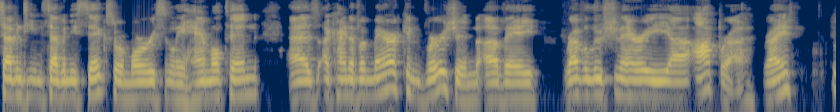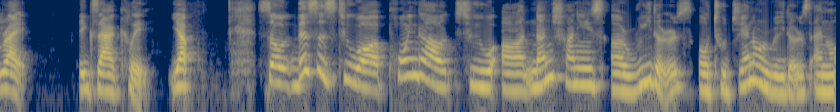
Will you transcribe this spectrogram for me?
1776 or more recently Hamilton as a kind of American version of a revolutionary uh, opera, right? Right. Exactly. Yep. So this is to uh, point out to uh, non-Chinese uh, readers or to general readers and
